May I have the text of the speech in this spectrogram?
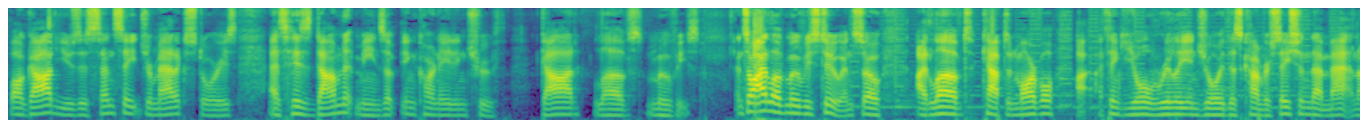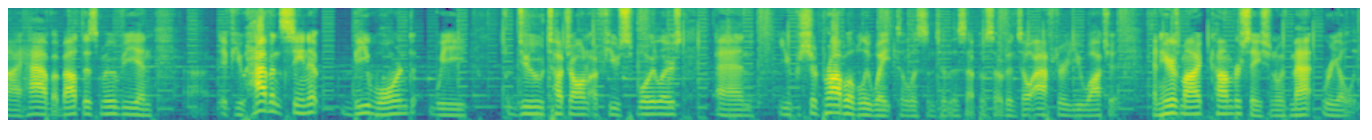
while God uses sensate dramatic stories as his dominant means of incarnating truth. God loves movies. And so I love movies too. And so I loved Captain Marvel. I think you'll really enjoy this conversation that Matt and I have about this movie. And uh, if you haven't seen it, be warned. We do touch on a few spoilers, and you should probably wait to listen to this episode until after you watch it. And here's my conversation with Matt Reoli.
